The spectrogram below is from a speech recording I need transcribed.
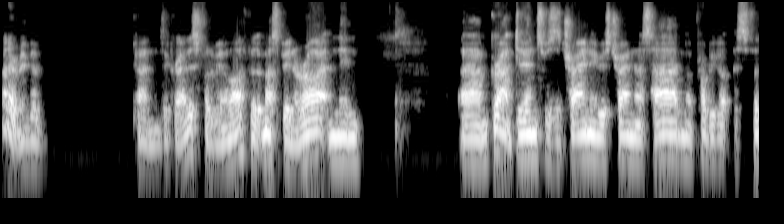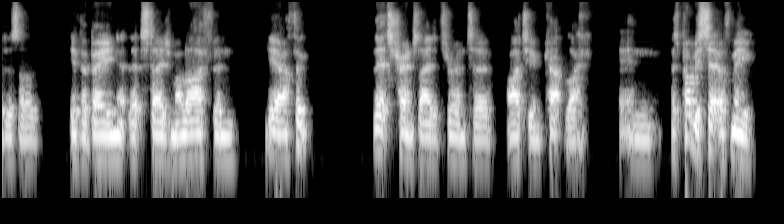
I don't remember playing the greatest footy of my life, but it must have been all right. And then um, Grant Durns was the trainer. He was training us hard, and I probably got as fit as I've ever been at that stage of my life. And yeah, I think that's translated through into ITM Cup. Like, and it's probably sat with me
